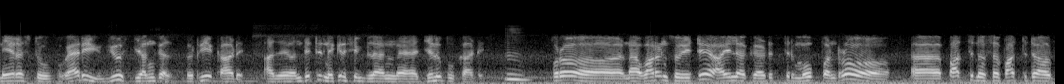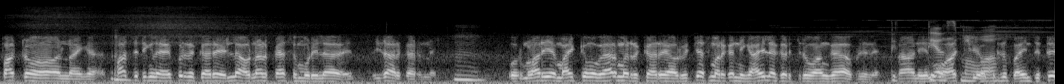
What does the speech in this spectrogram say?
nearest to very views jungle பெரிய காடு. அது வந்துட்டு நெகிரி சிம்பிளான் ஜெலுப்பு காடு. அப்புறம் நான் வரேன்னு சொல்லிட்டு ஐலாக்கு எடுத்துட்டு மூவ் பண்றோம். அஹ், பார்த்துட்டோம் சார் பார்த்துட்டோம் அவர் பார்த்தோம்னாங்க பார்த்துட்டீங்களா? எப்படி இருக்காரு? இல்ல அவரால பேச முடியல. இதா இருக்காருன்னு. ம். ஒரு மாதிரியே மயக்கம் வேற மாதிரி இருக்காரு. அவர் வித்தியாசமா இருக்காரு. நீங்க ஐலாக்கு எடுத்துட்டு வாங்க அப்படின்னு. நான் என்ன ஆச்சு? அப்படின்னு பயந்துட்டு.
